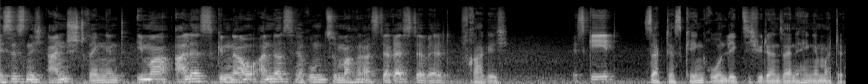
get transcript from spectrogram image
Ist es nicht anstrengend, immer alles genau anders herum zu machen als der Rest der Welt? frage ich. Es geht, sagt das Känguru und legt sich wieder in seine Hängematte.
